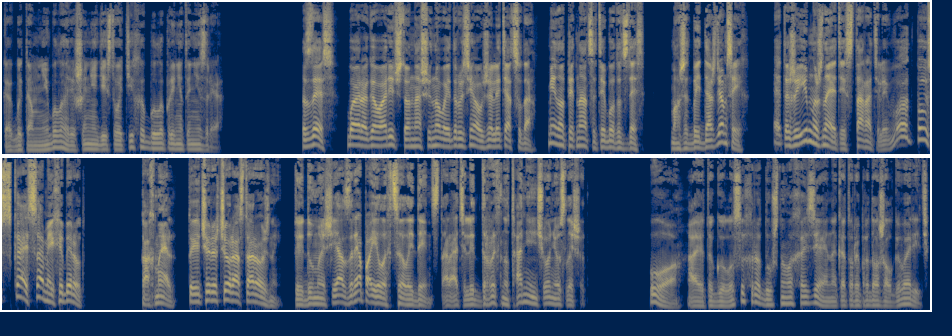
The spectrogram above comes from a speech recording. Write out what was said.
Как бы там ни было, решение действовать тихо было принято не зря. «Здесь. Байра говорит, что наши новые друзья уже летят сюда. Минут пятнадцать и будут здесь. Может быть, дождемся их? Это же им нужны эти старатели. Вот пускай сами их и берут». «Хахмель, ты чересчур осторожный. Ты думаешь, я зря поил их целый день? Старатели дрыхнут, они ничего не услышат». О, а это голос их радушного хозяина, который продолжал говорить.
